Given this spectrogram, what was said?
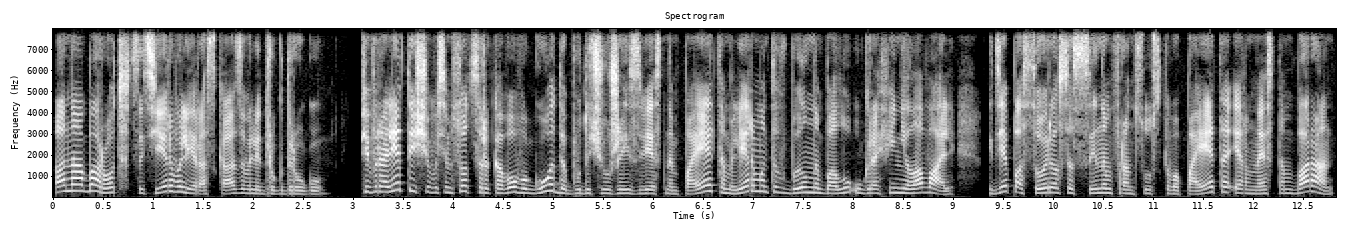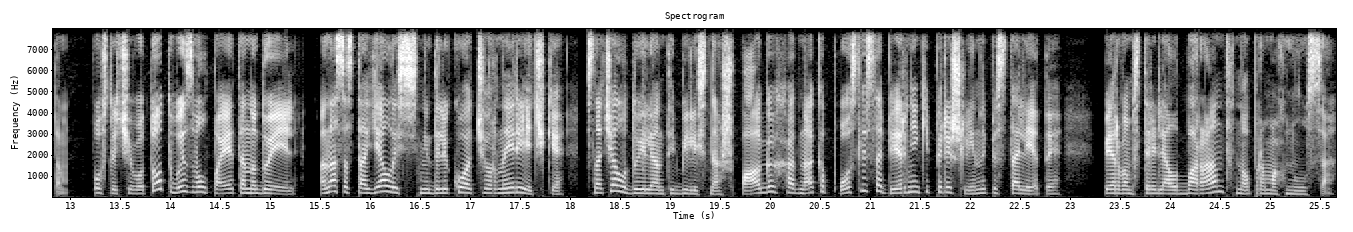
а наоборот, цитировали и рассказывали друг другу. В феврале 1840 года, будучи уже известным поэтом, Лермонтов был на балу у графини Лаваль, где поссорился с сыном французского поэта Эрнестом Барантом, после чего тот вызвал поэта на дуэль. Она состоялась недалеко от Черной речки. Сначала дуэлянты бились на шпагах, однако после соперники перешли на пистолеты – Первым стрелял Барант, но промахнулся.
